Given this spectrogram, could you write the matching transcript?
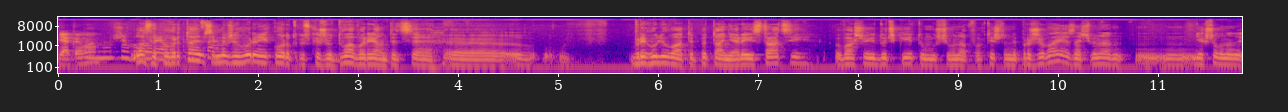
Дякуємо. Власне, повертаємося. Ми вже говоримо, я коротко скажу. Два варіанти: це е, врегулювати питання реєстрації вашої дочки, тому що вона фактично не проживає. Значить, вона, якщо вона не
